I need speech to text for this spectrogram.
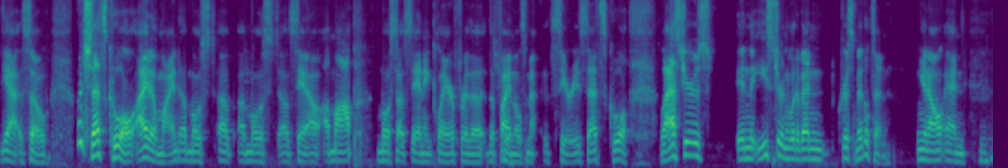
yeah. So, which that's cool. I don't mind a most a, a most outstanding a mop most outstanding player for the the sure. finals ma- series. That's cool. Last year's in the Eastern would have been Khris Middleton. You know, and mm-hmm.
